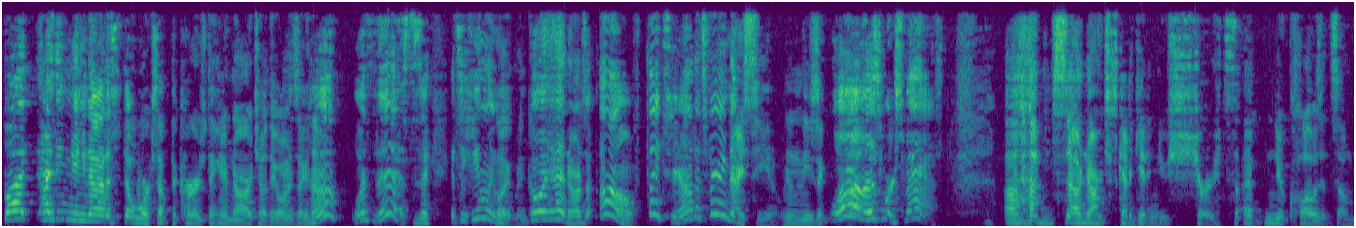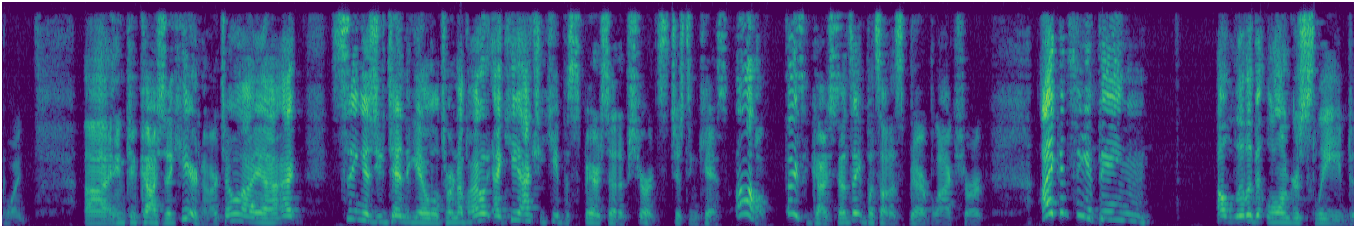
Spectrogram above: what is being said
But I think Hinata still works up the courage to hand Naruto the ointment. He's like, huh? What's this? He's like, it's a healing ointment. Go ahead. Naruto's like, oh, thanks, Hinata. That's very nice of you. And he's like, whoa, this works fast. Um, so Naruto's got to get a new shirt, uh, new clothes at some point. Uh, and Kakashi's like, here, Naruto, I, uh, I, seeing as you tend to get a little turned up, I, I keep, actually keep a spare set of shirts just in case. Oh, thanks, Kakashi. Sensei puts on a spare black shirt. I can see it being a little bit longer sleeved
